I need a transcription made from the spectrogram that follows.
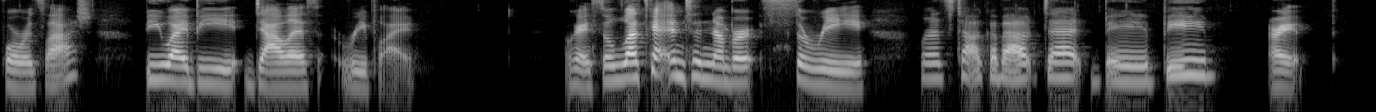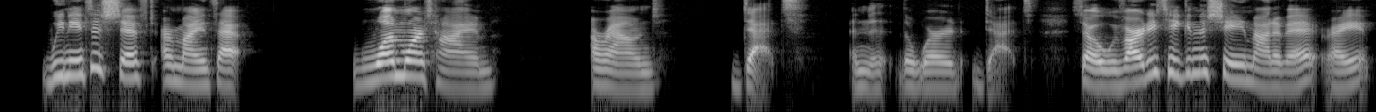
forward slash BYB Dallas replay. Okay, so let's get into number three. Let's talk about debt, baby. All right. We need to shift our mindset one more time around debt and the, the word debt. So we've already taken the shame out of it, right?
